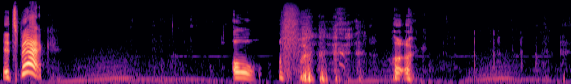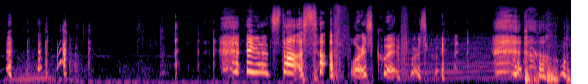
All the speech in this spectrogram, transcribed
it's back! Oh. Look. Hang on, stop, stop. Force quit, force quit.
